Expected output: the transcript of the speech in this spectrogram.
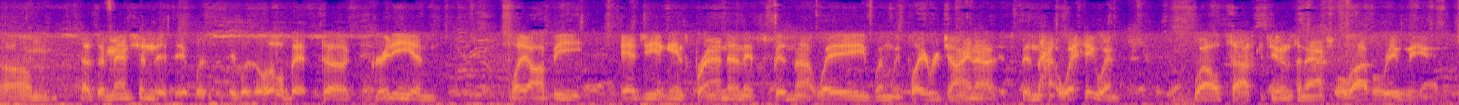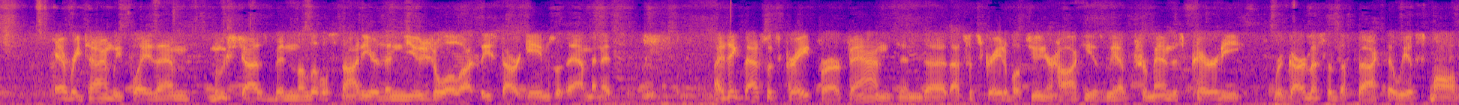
Um, as I mentioned, it, it, was it was a little bit uh, gritty and playoffy, edgy against Brandon. It's been that way when we play Regina. It's been that way when, well, Saskatoon's an actual rivalry. We every time we play them, Moose Jaw's been a little snottier than usual, or at least our games with them, and it's. I think that's what's great for our fans, and uh, that's what's great about junior hockey is we have tremendous parity, regardless of the fact that we have small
